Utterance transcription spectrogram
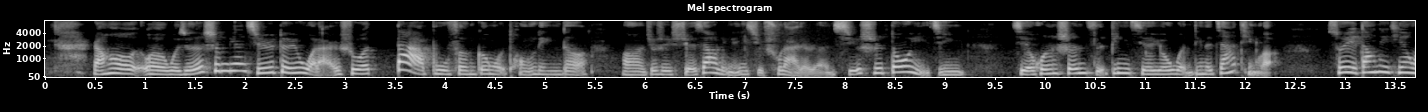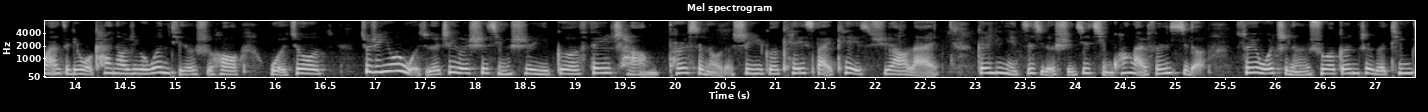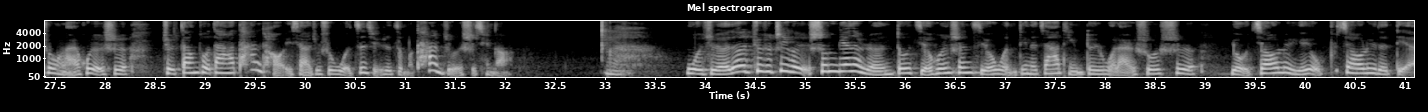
然后呃，我觉得身边其实对于我来说，大部分跟我同龄的，呃，就是学校里面一起出来的人，其实都已经结婚生子，并且有稳定的家庭了。所以当那天丸子给我看到这个问题的时候，我就就是因为我觉得这个事情是一个非常 personal 的，是一个 case by case 需要来根据你自己的实际情况来分析的，所以我只能说跟这个听众来，或者是就当做大家探讨一下，就是我自己是怎么看这个事情的。嗯，我觉得就是这个身边的人都结婚生子，有稳定的家庭，对于我来说是有焦虑也有不焦虑的点。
